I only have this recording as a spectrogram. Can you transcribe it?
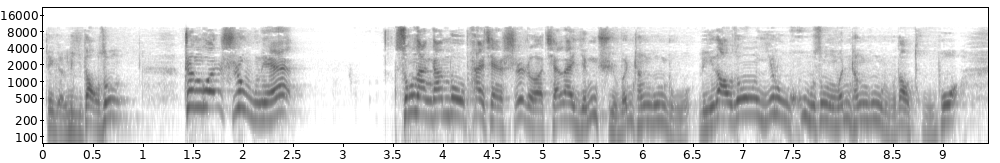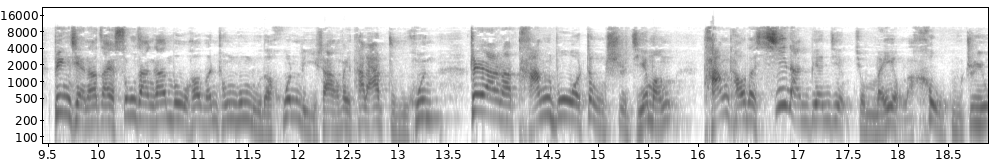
这个李道宗。贞观十五年，松赞干布派遣使者前来迎娶文成公主，李道宗一路护送文成公主到吐蕃，并且呢，在松赞干布和文成公主的婚礼上为他俩主婚。这样呢，唐波正式结盟，唐朝的西南边境就没有了后顾之忧。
